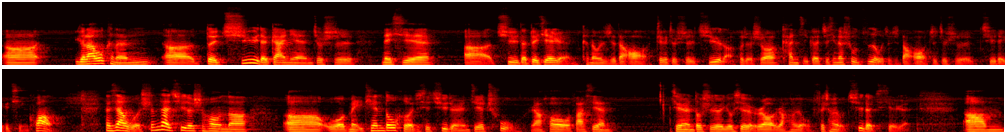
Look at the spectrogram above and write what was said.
呃，原来我可能呃对区域的概念就是那些。啊、区域的对接人，可能我就觉得哦，这个就是区域了，或者说看几个执行的数字，我就知道哦，这就是区域的一个情况了。但现在我身在区域的时候呢，呃，我每天都和这些区域的人接触，然后我发现这些人都是有血有肉，然后有非常有趣的这些人，嗯，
